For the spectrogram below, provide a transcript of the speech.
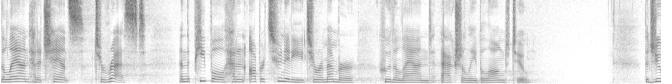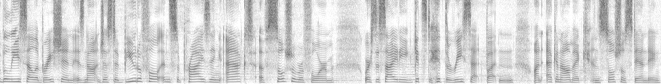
The land had a chance to rest, and the people had an opportunity to remember who the land actually belonged to. The Jubilee celebration is not just a beautiful and surprising act of social reform where society gets to hit the reset button on economic and social standing,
